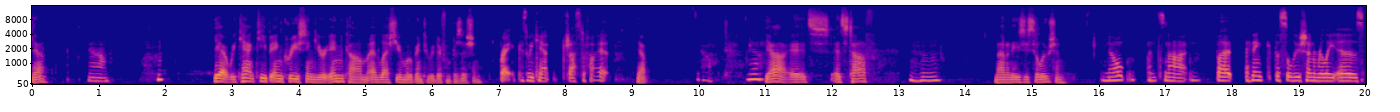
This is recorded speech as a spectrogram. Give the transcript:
Yeah. Yeah. Yeah, we can't keep increasing your income unless you move into a different position. Right. Because we can't justify it. Yeah. Yeah. Yeah. Yeah, it's it's tough. Mm-hmm. Not an easy solution. Nope, it's not. But I think the solution really is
